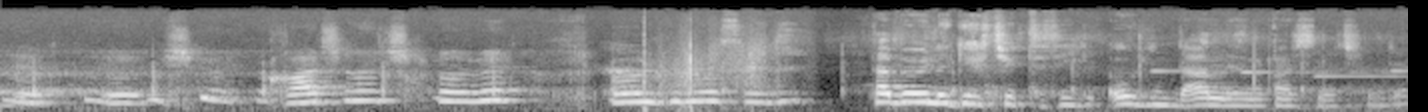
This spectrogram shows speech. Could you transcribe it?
e, e, şey, karşına çıkıyor ve öldürüyor seni. Tabi öyle gerçekte değil. Oyunda annenin karşısına çıkınca.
